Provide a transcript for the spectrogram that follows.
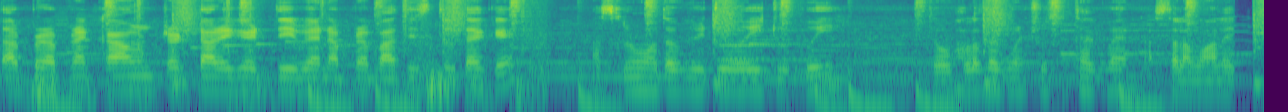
তারপর আপনার কাউন্টার টার্গেট দিবেন আপনার বাতিস্তুতাকে আজকের মতো ভিডিও এইটুকুই। তো ভালো থাকবেন, সুস্থ থাকবেন। আসসালামু আলাইকুম।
